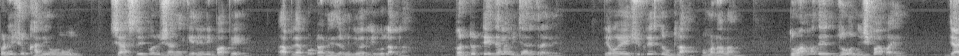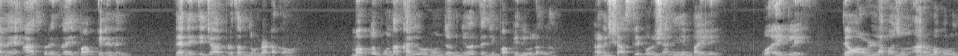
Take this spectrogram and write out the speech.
पण येशू खाली ओढवून शास्त्री पुरुषांनी केलेली पापे आपल्या बोटाने जमिनीवर लिहू लागला. परंतु ते त्याला विचारत राहिले. तेव्हा येशू ख्रिस्त उठला व म्हणाला तुम्हामध्ये जो निष्पाप आहे ज्याने आजपर्यंत काही पाप केले नाही त्याने तिच्यावर प्रथम धोंडा टाकावा. मग तो पुन्हा खाली ओढून जमिनीवर त्याची पापे लिहू लागला आणि शास्त्री पुरुषांनी हे पाहिले व ऐकले. तेव्हा वडिलापासून आरंभ करून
